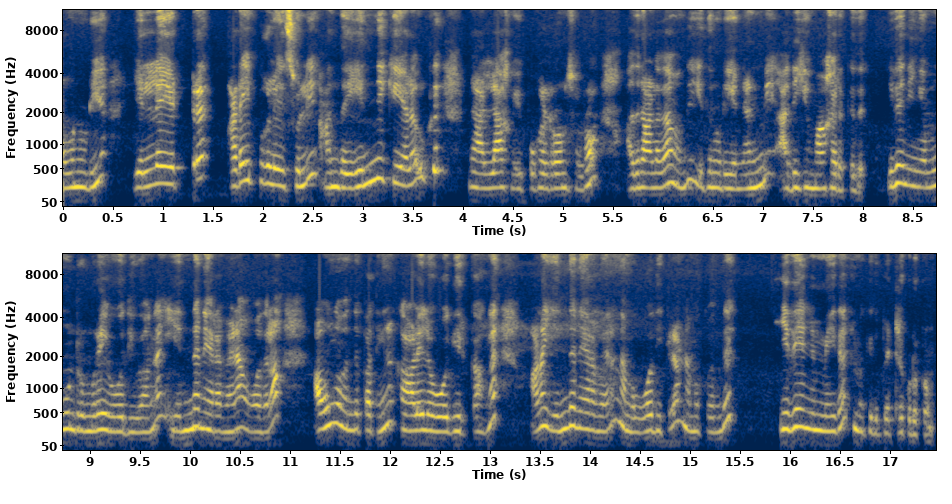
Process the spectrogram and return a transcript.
அவனுடைய எல்லையற்ற படைப்புகளை சொல்லி அந்த எண்ணிக்கை அளவுக்கு நான் அல்லாஹை புகழ்றோம்னு சொல்றோம். அதனாலதான் வந்து இதனுடைய நன்மை அதிகமாக இருக்குது. இதை நீங்க மூன்று முறை ஓதிவாங்க எந்த நேரம் வேணா ஓதலாம். அவங்க வந்து பாத்தீங்கன்னா காலையில ஓதி இருக்காங்க ஆனா எந்த நேரம் வேணா நம்ம ஓதிக்கலாம். நமக்கு வந்து இதே நன்மை தான் நமக்கு இது பெற்றுக் கொடுக்கும்.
